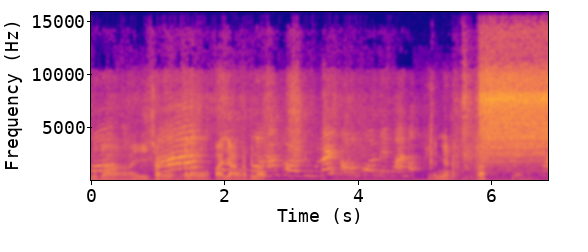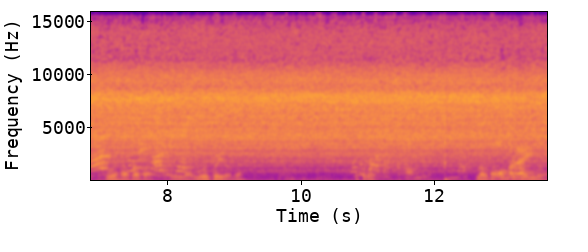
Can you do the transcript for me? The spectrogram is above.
นี่ก็ไอ้ช่างกำลังปะยางครับพี่น้อง เป็นไง ฮะ มือหาครับวะนี่มามือช่วยแล้วนะเอาไปเลยเราหอมอะไรติดลด้วย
